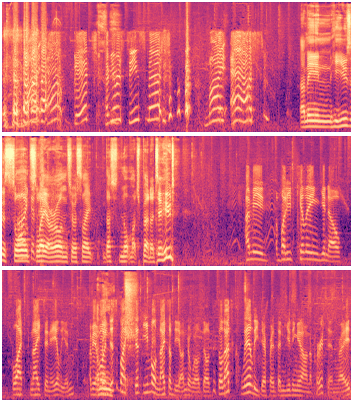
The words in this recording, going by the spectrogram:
My ass, bitch! Have you ever seen Smash? My ass! I mean, he uses I like swords later on, so it's like, that's not much better, dude. I mean, but he's killing, you know, Black Knights and aliens. I mean, I well, mean, just like just evil Knights of the Underworld, though. So that's clearly different than using it on a person, right?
